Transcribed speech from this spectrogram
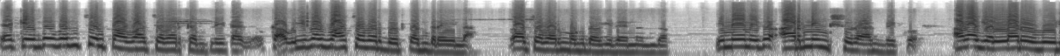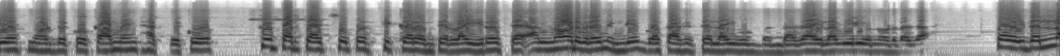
ಯಾಕೆಂದ್ರೆ ಒಂದ್ ಸ್ವಲ್ಪ ವಾಚ್ ಅವರ್ ಕಂಪ್ಲೀಟ್ ಆಗ ಇವಾಗ ವಾಚ್ ಅವರ್ ತೊಂದ್ರೆ ಇಲ್ಲ. ವಾಚ್ ಅವರ್ ಮುಗ್ದೋಗಿದೆ ನಂದು. ಇನ್ನೇನಿದು ಅರ್ನಿಂಗ್ ಶುರು ಆಗ್ಬೇಕು. ಅವಾಗ ಎಲ್ಲರೂ ವಿಡಿಯೋಸ್ ನೋಡ್ಬೇಕು ಕಾಮೆಂಟ್ ಹಾಕ್ಬೇಕು. ಸೂಪರ್ ಚಾಟ್ ಸೂಪರ್ ಸ್ಟಿಕ್ಕರ್ ಅಂತೆಲ್ಲ ಇರುತ್ತೆ. ಅಲ್ಲಿ ನೋಡಿದ್ರೆ ನಿಮ್ಗೆ ಗೊತ್ತಾಗುತ್ತೆ ಲೈವ್ ಬಂದಾಗ ಇಲ್ಲ ವಿಡಿಯೋ ನೋಡಿದಾಗ. ಸೊ ಇದೆಲ್ಲ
